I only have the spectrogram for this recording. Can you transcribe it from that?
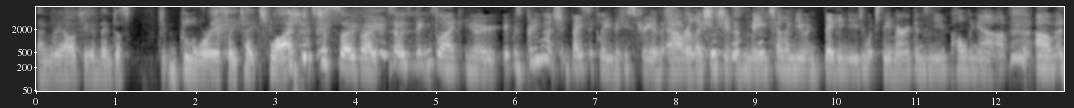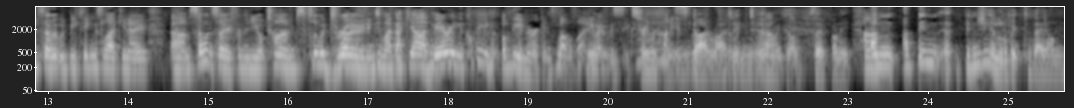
and reality, and then just gloriously takes flight. It's just so great. So it's things like, you know, it was pretty much basically the history of our relationship of me telling you and begging you to watch The Americans and you holding out. Um, and so it would be things like, you know, so and so from the New York Times flew a drone into my backyard bearing a copy of The Americans, blah, blah, blah. Anyway, it was extremely funny. And skywriting. oh my god, so funny. Um, I've been uh, binging a little bit today on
